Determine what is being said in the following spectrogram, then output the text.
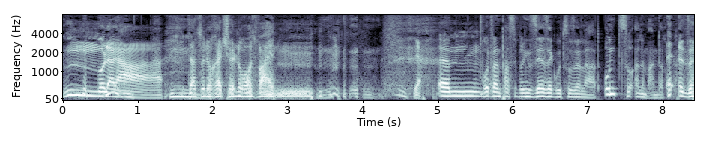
Mm, ulala. Dazu noch einen schönen Rotwein. Mm. ja. Ähm, Rotwein passt übrigens sehr, sehr gut zu Salat und zu allem anderen. also,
